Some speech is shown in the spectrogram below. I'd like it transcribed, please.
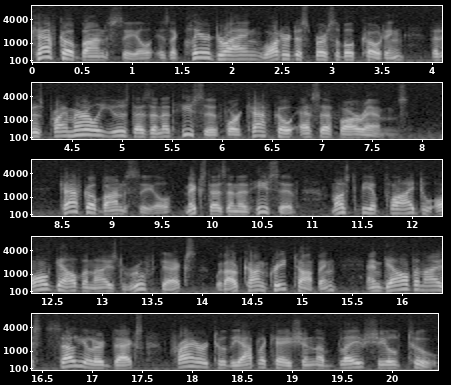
Cafco Bond Seal is a clear-drying, water-dispersible coating that is primarily used as an adhesive for Cafco SFRMs. Cafco Bond Seal, mixed as an adhesive, must be applied to all galvanized roof decks without concrete topping and galvanized cellular decks prior to the application of Blaze Shield 2.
